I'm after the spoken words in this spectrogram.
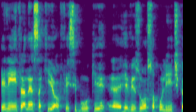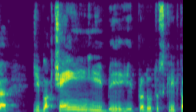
ele entra nessa aqui, ó. Facebook uh, revisou a sua política de blockchain e, e produtos cripto,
